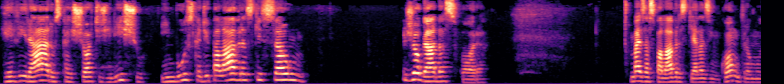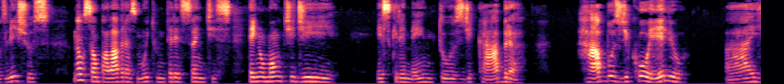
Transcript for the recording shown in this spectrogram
revirar os caixotes de lixo em busca de palavras que são jogadas fora mas as palavras que elas encontram nos lixos não são palavras muito interessantes. Tem um monte de excrementos de cabra, rabos de coelho. Ai.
